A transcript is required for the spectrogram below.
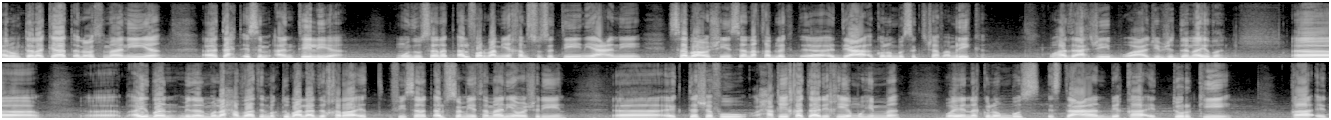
الممتلكات العثمانية آه، تحت اسم أنتيليا منذ سنة 1465 يعني 27 سنة قبل ادعاء كولومبوس اكتشاف أمريكا. وهذا عجيب وعجيب جدا أيضا. آه، آه، أيضا من الملاحظات المكتوبة على هذه الخرائط في سنة 1928 آه، اكتشفوا حقيقة تاريخية مهمة وهي أن كولومبوس استعان بقائد تركي قائد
